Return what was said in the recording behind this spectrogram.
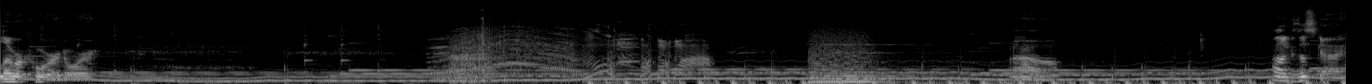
Lower corridor. Oh. Oh, look at this guy.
